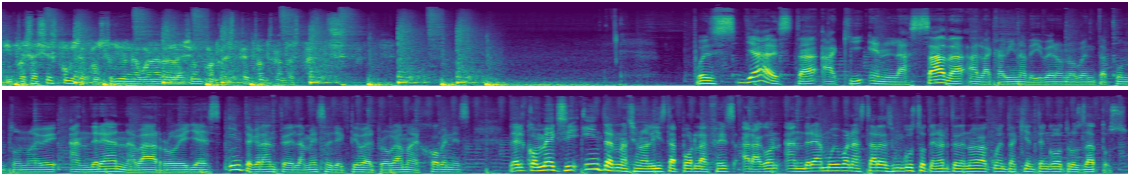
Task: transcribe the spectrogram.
Y pues así es como se construye una buena relación con respeto entre ambas partes. Pues ya está aquí enlazada a la cabina de Ibero 90.9 Andrea Navarro. Ella es integrante de la mesa directiva del programa de jóvenes del Comexi, internacionalista por la FES Aragón. Andrea, muy buenas tardes. Un gusto tenerte de nueva cuenta aquí en Tengo Otros Datos.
